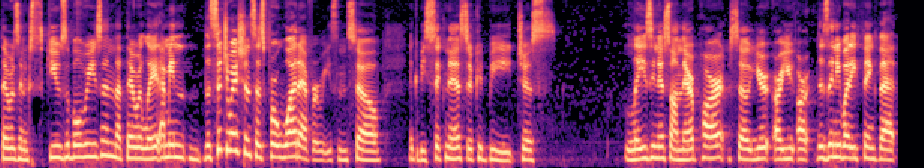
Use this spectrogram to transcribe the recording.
there was an excusable reason that they were late? I mean, the situation says for whatever reason. So it could be sickness, it could be just laziness on their part. So you're are you are does anybody think that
